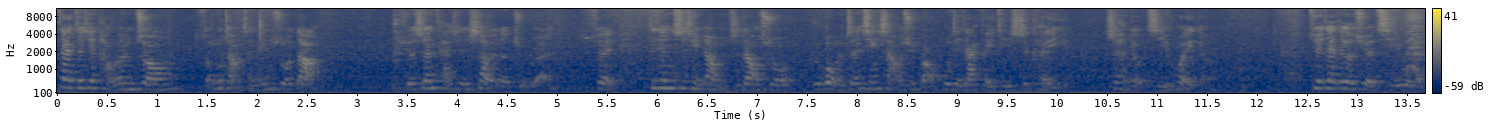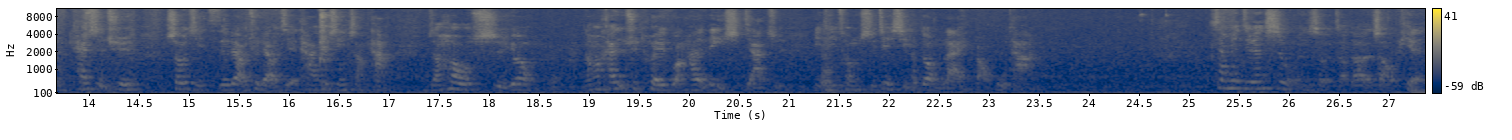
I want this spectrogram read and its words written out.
在这些讨论中，总务长曾经说到，学生才是校园的主人，所以这件事情让我们知道说，如果我们真心想要去保护这架飞机，是可以，是很有机会的。所以在这个学期，我们开始去收集资料，去了解它，去欣赏它，然后使用，然后开始去推广它的历史价值。以从实际行动来保护它。下面这边是我们所找到的照片。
